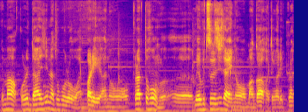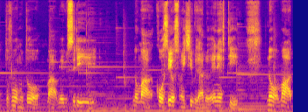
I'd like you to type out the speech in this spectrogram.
で、まあ、これ大事なところは、やっぱり、あの、プラットフォーム、Web2 時代の、まあ、GAFA と言われるプラットフォームと、まあ、Web3 の、まあ、構成要素の一部である NFT の、まあ、なん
